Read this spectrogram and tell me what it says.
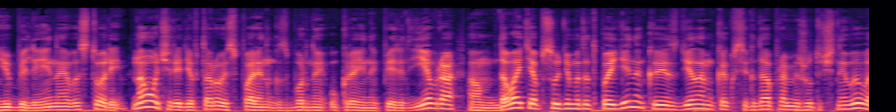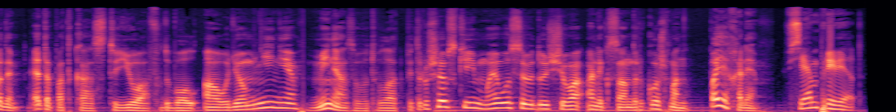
юбилейная в истории. На очереди второй спарринг сборной Украины перед Евро. Давайте обсудим этот поединок и сделаем, как всегда, промежуточные выводы. Это подкаст ЮАФутбол Аудио Мнение. Меня зовут Влад Петрушевский, моего соведущего Александр Кошман. Поехали! Всем привет!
